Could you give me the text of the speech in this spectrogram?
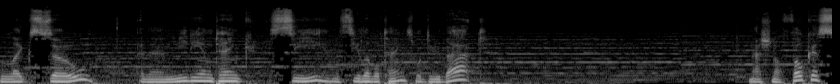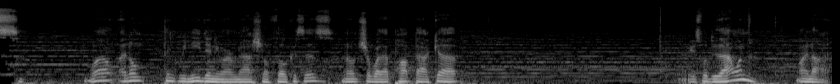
Like so. And then medium tank C, the sea level tanks, we'll do that. National focus. Well, I don't think we need any more national focuses. I'm not sure why that popped back up. I guess we'll do that one. Why not?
